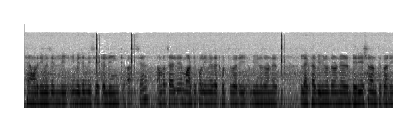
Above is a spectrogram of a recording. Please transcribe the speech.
হ্যাঁ আমাদের ইমেজের ইমেজের নিচে একটা লিঙ্ক আসছে। আমরা চাইলে মাল্টিপল ইমেজ অ্যাড করতে পারি, বিভিন্ন ধরনের লেখার বিভিন্ন ধরনের ভেরিয়েশন আনতে পারি।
